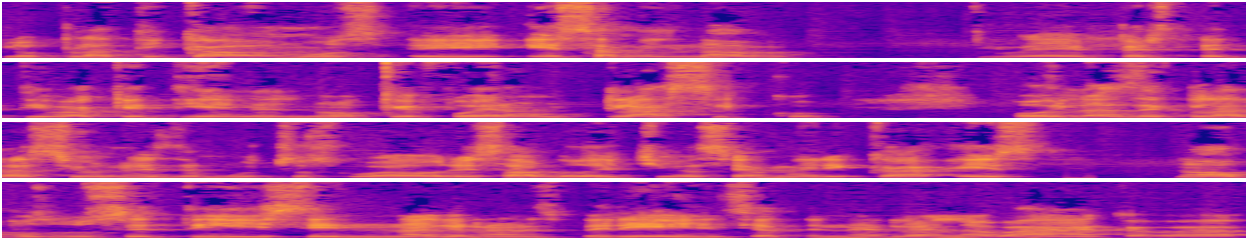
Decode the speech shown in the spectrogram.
lo platicábamos, eh, esa misma eh, perspectiva que tienes, ¿no? Que fuera un clásico. Hoy las declaraciones de muchos jugadores, hablo de Chivas y América, es, no, pues Bucetis tiene una gran experiencia, tenerla en la banca, ¿verdad?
